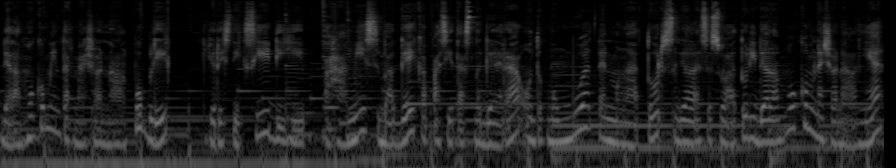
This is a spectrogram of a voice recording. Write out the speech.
Dalam hukum internasional publik, Yurisdiksi dipahami sebagai kapasitas negara untuk membuat dan mengatur segala sesuatu di dalam hukum nasionalnya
